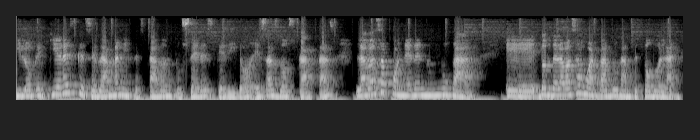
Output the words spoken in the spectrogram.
y lo que quieres que se vea manifestado en tus seres queridos, esas dos cartas, la vas a poner en un lugar eh, donde la vas a guardar durante todo el año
